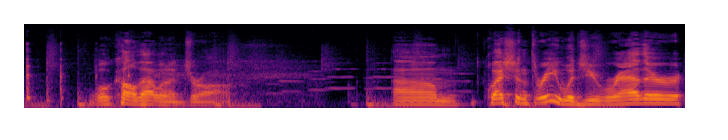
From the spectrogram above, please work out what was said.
we'll call that one a draw. Um, question three: Would you rather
